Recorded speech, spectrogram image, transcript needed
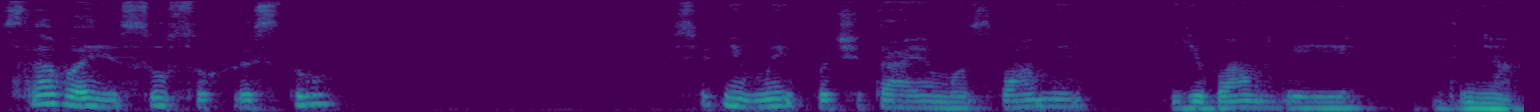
Слава Ісусу Христу! Сьогодні ми почитаємо з вами Євангелії Дня.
